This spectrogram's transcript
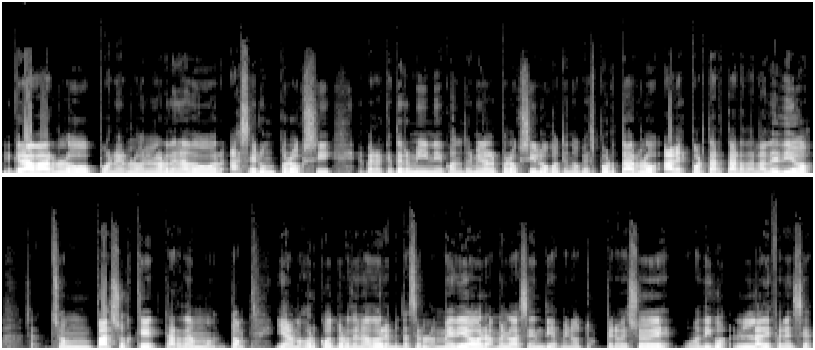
grabarlo, ponerlo en el ordenador, hacer un proxy, esperar que termine. Cuando termina el proxy, luego tengo que exportarlo. Al exportar tarda la de Dios. O sea, son pasos que tardan un montón. Y a lo mejor con otro ordenador, en vez de hacerlo en media hora, me lo hace en 10 minutos. Pero eso es, como digo, la diferencia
